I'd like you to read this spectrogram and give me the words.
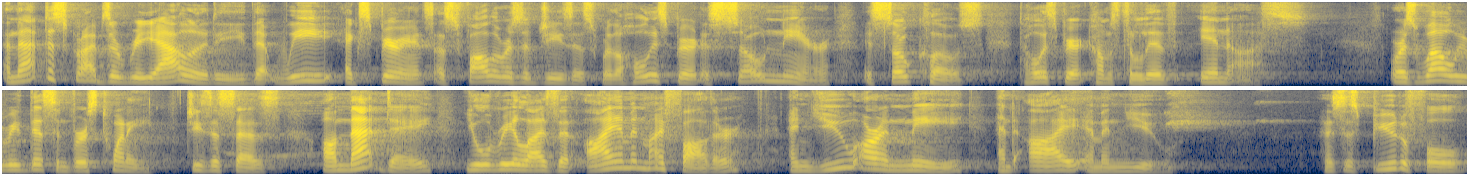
And that describes a reality that we experience as followers of Jesus, where the Holy Spirit is so near, is so close, the Holy Spirit comes to live in us. Or as well, we read this in verse 20. Jesus says, On that day, you will realize that I am in my Father, and you are in me, and I am in you. And it's this beautiful,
